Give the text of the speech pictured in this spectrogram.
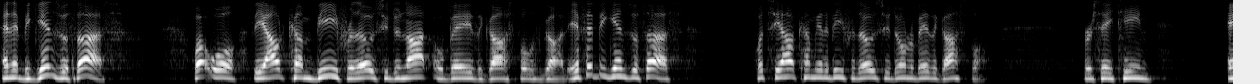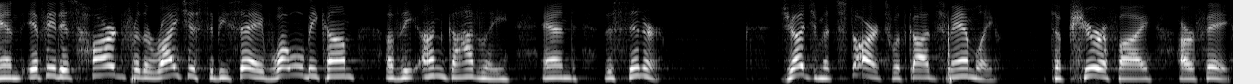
And it begins with us. What will the outcome be for those who do not obey the gospel of God? If it begins with us, what's the outcome going to be for those who don't obey the gospel? Verse 18 And if it is hard for the righteous to be saved, what will become of the ungodly and the sinner. Judgment starts with God's family to purify our faith.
